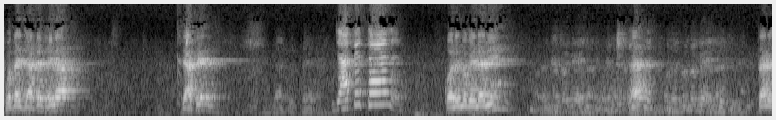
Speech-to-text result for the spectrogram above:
પોતાની જાતે થયેલા? જાતે? જાતે જ થયા ને? કોલેજમાં ગયેલા નહીં? તારે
